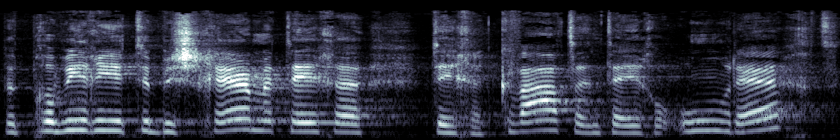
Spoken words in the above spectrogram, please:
We proberen je te beschermen tegen, tegen kwaad en tegen onrecht.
